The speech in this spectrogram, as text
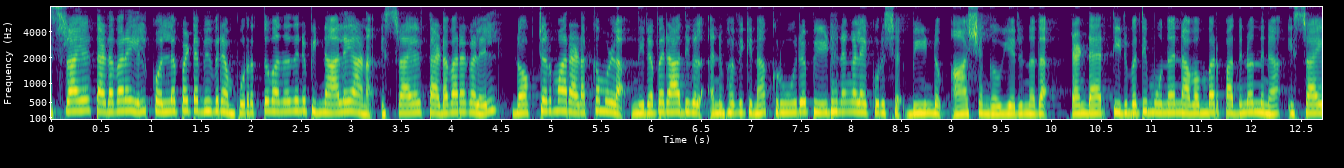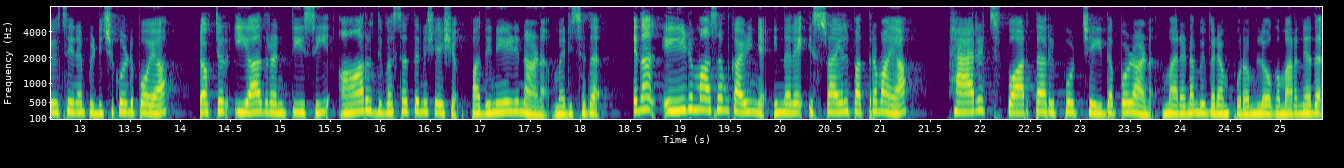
ഇസ്രായേൽ തടവറയിൽ കൊല്ലപ്പെട്ട വിവരം പുറത്തു വന്നതിനു പിന്നാലെയാണ് ഇസ്രായേൽ തടവറകളിൽ ഡോക്ടർമാരടക്കമുള്ള നിരപരാധികൾ അനുഭവിക്കുന്ന ക്രൂര പീഡനങ്ങളെക്കുറിച്ച് വീണ്ടും ആശങ്ക ഉയരുന്നത്. രണ്ടായിരത്തി ഇരുപത്തിമൂന്ന് നവംബർ പതിനൊന്നിന് ഇസ്രായേൽ സേന പിടിച്ചുകൊണ്ടുപോയ ഡോക്ടർ ഇയാദ് റൺതീസി ആറു ദിവസത്തിനു ശേഷം പതിനേഴിനാണ് മരിച്ചത്. എന്നാൽ ഏഴു മാസം കഴിഞ്ഞ് ഇന്നലെ ഇസ്രായേൽ പത്രമായ ഹാരറ്റ്സ് വാർത്ത റിപ്പോർട്ട് ചെയ്തപ്പോഴാണ് മരണവിവരം പുറം ലോകമറിഞ്ഞത്.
